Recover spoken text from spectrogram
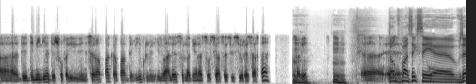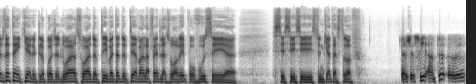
euh, des, des, milliers de chauffeurs. Il ne sera pas capable de vivre, lui. Il va aller sur la bien-être sociale, ça c'est sûr et certain. Vous savez? Mmh. Euh, Donc, vous pensez que c'est. Euh, vous, êtes, vous êtes inquiet là, que le projet de loi soit adopté. Il va être adopté avant la fin de la soirée. Pour vous, c'est euh, c'est une catastrophe. Je suis un peu heureux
